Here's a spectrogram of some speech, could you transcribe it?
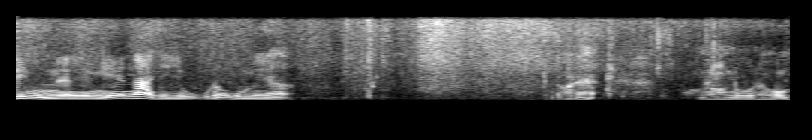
ดินอย่างนี้ยน่าจะอยู่นะผมเนี่ยเดี๋ยวนะผมลองดูนะผม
